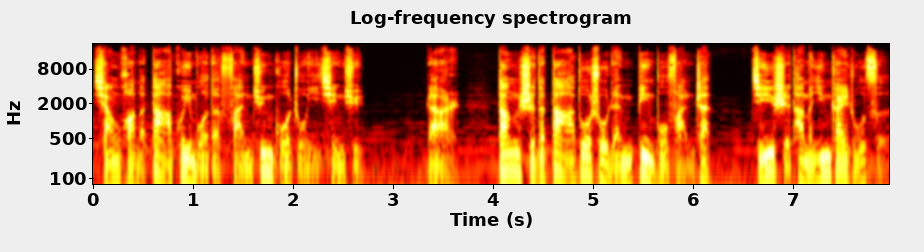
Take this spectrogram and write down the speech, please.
强化了大规模的反军国主义情绪。然而，当时的大多数人并不反战，即使他们应该如此。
